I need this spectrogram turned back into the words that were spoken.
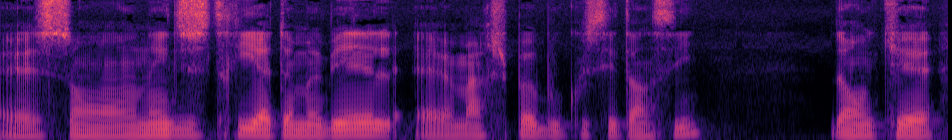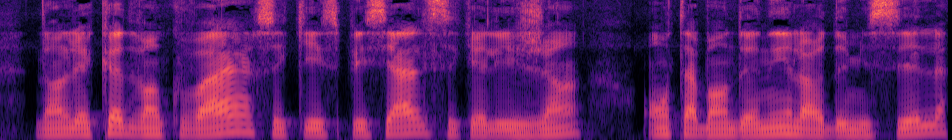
euh, son industrie automobile ne marche pas beaucoup ces temps-ci. Donc, dans le cas de Vancouver, ce qui est spécial, c'est que les gens ont abandonné leur domicile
